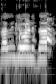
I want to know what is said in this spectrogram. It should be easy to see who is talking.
Speaker 1: అవతల నుంచి ఇవ్వండి సార్.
